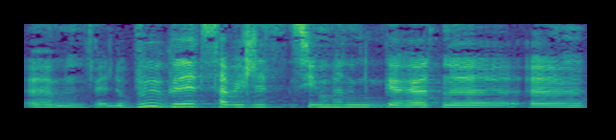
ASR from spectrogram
ähm, wenn du bügelst, habe ich letztens jemanden gehört, eine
